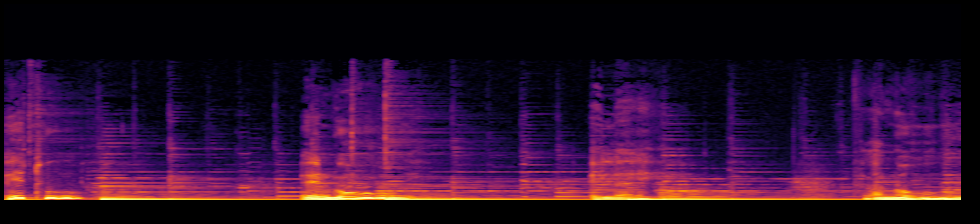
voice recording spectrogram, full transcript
e tu? E noi? E lei? Fra noi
